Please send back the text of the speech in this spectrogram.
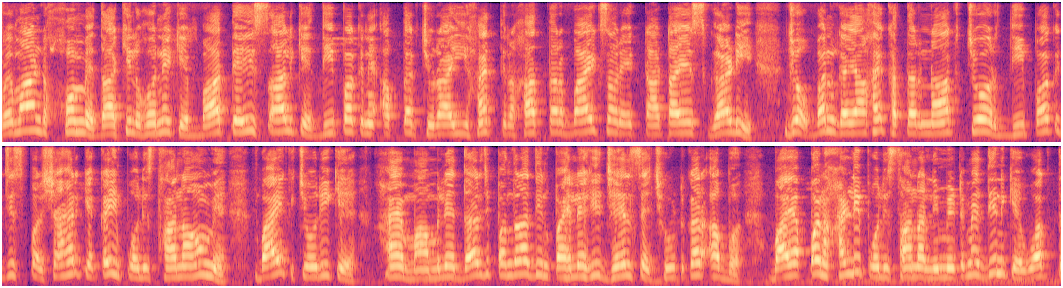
रिमांड होम में दाखिल होने के बाद तेईस साल के दीपक ने अब तक चुराई हैं तिहत्तर बाइक्स और एक टाटा एस गाड़ी, जो बन गया है खतरनाक चोर दीपक, जिस पर शहर के कई पुलिस थानाओं में बाइक चोरी के हैं। मामले दर्ज पंद्रह दिन पहले ही जेल से छूटकर अब बायापन हल्ली पुलिस थाना लिमिट में दिन के वक्त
